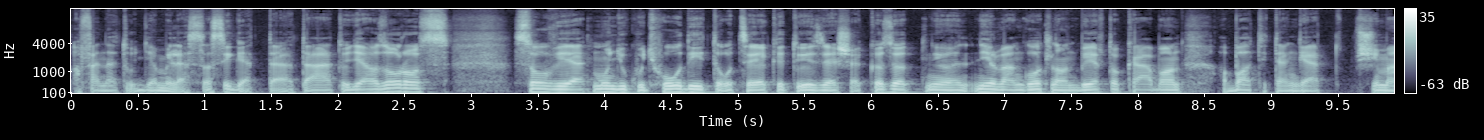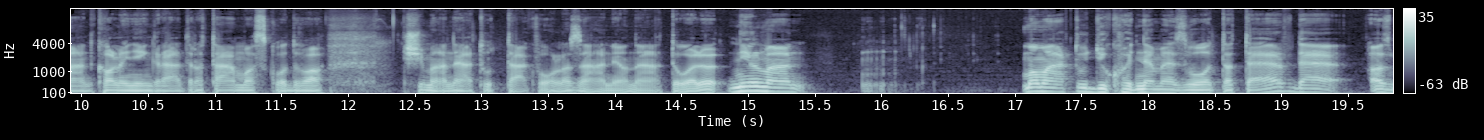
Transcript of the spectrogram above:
a fene tudja, mi lesz a szigettel. Tehát ugye az orosz-szovjet mondjuk úgy hódító célkitűzések között nyilván Gotland birtokában a balti tengert simán Kaliningrádra támaszkodva simán el tudták volna zárni a NATO elő. Nyilván Ma már tudjuk, hogy nem ez volt a terv, de az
